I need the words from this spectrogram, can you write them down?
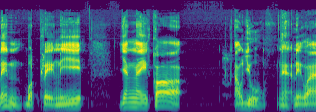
เล่นบทเพลงนี้ ยังไงก็เอาอยู่เนี่ยเรียกว่า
